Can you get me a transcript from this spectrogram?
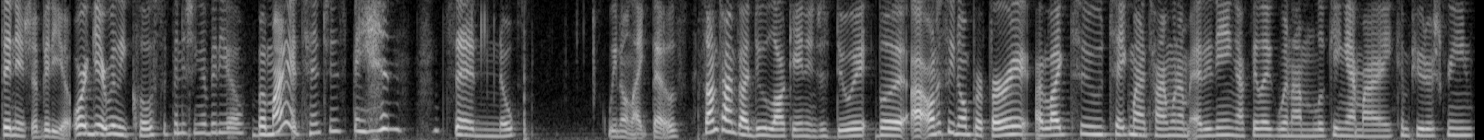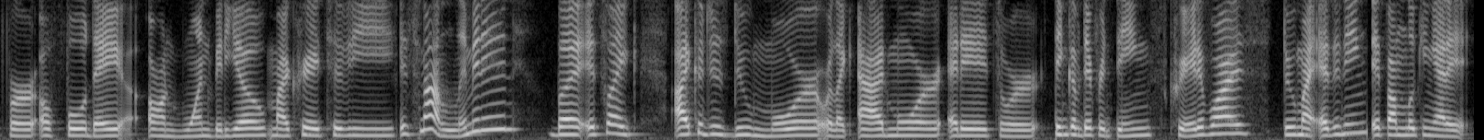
finish a video or get really close to finishing a video. But my attention span said nope. We don't like those. Sometimes I do lock in and just do it, but I honestly don't prefer it. I like to take my time when I'm editing. I feel like when I'm looking at my computer screen for a full day on one video, my creativity it's not limited, but it's like I could just do more or like add more edits or think of different things creative wise through my editing if I'm looking at it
